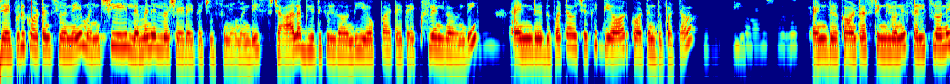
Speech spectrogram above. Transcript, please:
జైపూర్ కాటన్స్లోనే మంచి లెమన్ ఎల్లో షేడ్ అయితే చూస్తున్నామండి. చాలా బ్యూటిఫుల్గా ఉంది. యోగ్ పార్ట్ అయితే ఎక్సలెంట్గా ఉంది. అండ్ దుపట్టా వచ్చేసి ప్యూర్ కాటన్ దుపట్టా. అండ్ కాంట్రాస్టింగ్లోనే సెల్ఫ్లోనే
